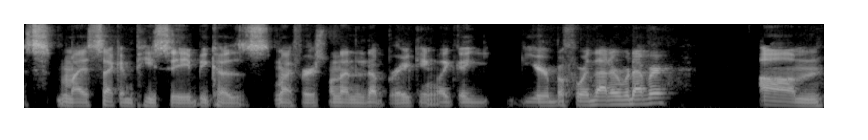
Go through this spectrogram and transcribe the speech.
s- my second PC, because my first one ended up breaking like a year before that or whatever. Um,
